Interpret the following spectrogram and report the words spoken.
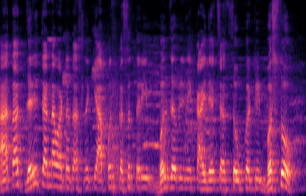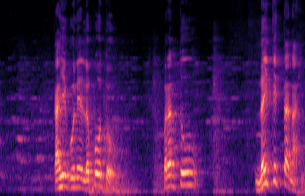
आता जरी त्यांना वाटत असलं की आपण कसं तरी बलजबरीने कायद्याच्या चौकटीत बसतो काही गुन्हे लपवतो परंतु नैतिकता नाही.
